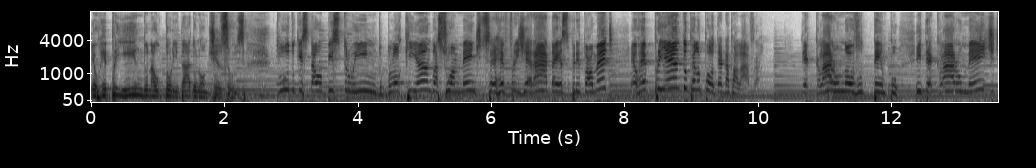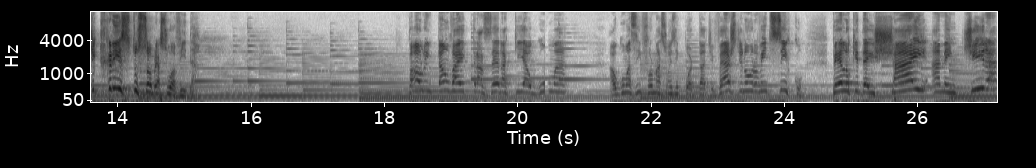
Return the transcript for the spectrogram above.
eu repreendo na autoridade do nome de Jesus. Tudo que está obstruindo, bloqueando a sua mente de ser refrigerada espiritualmente, eu repreendo pelo poder da palavra. Declaro um novo tempo e declaro mente de Cristo sobre a sua vida. Paulo então vai trazer aqui alguma algumas informações importantes. Verso de número 25: Pelo que deixai a mentira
